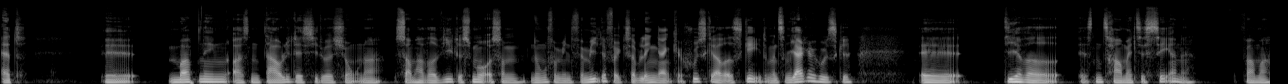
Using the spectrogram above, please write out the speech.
at øh, mobning og sådan dagligdags situationer, som har været virkelig små, og som nogen fra min familie for eksempel ikke engang kan huske, har været sket, men som jeg kan huske, øh, de har været øh, sådan traumatiserende for mig.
